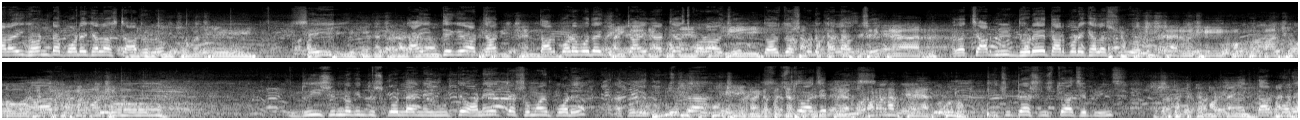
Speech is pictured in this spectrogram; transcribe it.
আড়াই ঘণ্টা পরে খেলা স্টার্ট হলো। সেই টাইম থেকে অর্থাৎ তারপরে বোধহয় কিছু টাইম অ্যাডজাস্ট করা হচ্ছে দশ দশ করে খেলা হচ্ছে। অর্থাৎ চার মিনিট ধরে তারপরে খেলা শুরু হলো। দুই শূন্য কিন্তু স্কোর লাইন এই মুহূর্তে অনেকটা সময় পরে। এখন কিছুটা সুস্থ আছে প্রিন্স কিছুটা সুস্থ আছে প্রিন্স তারপরে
